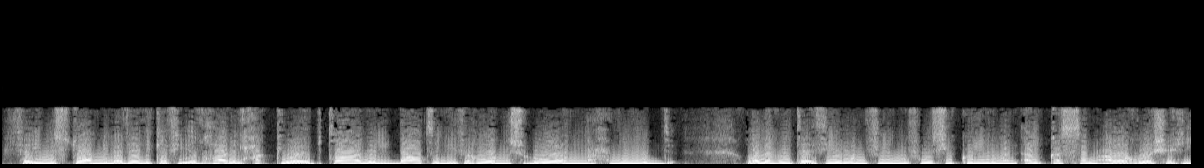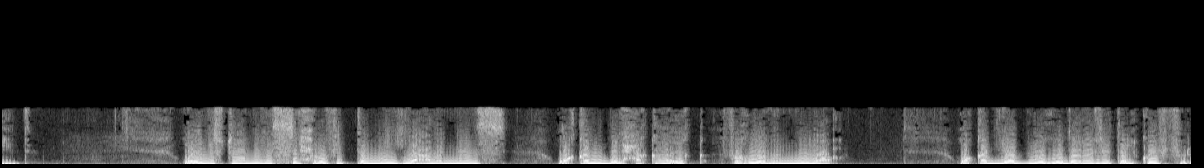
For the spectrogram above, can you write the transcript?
فإن استعمل ذلك في إظهار الحق وإبطال الباطل فهو مشروع محمود وله تأثير في نفوس كل من ألقى السمع وهو شهيد. وإن استعمل السحر في التمويه على الناس وقلب الحقائق فهو ممنوع. وقد يبلغ درجة الكفر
